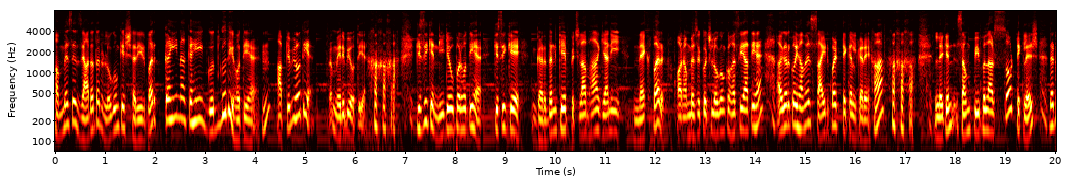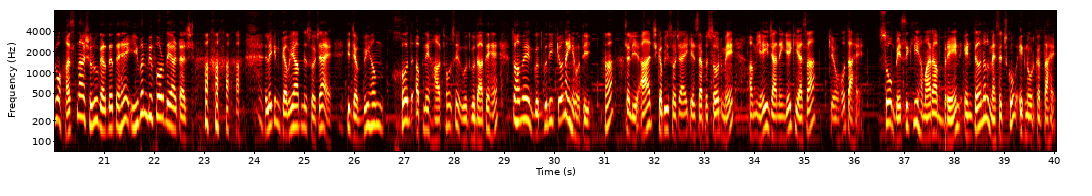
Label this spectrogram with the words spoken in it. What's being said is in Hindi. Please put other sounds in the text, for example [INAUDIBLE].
हम में से ज़्यादातर लोगों के शरीर पर कहीं ना कहीं गुदगुदी होती है हुँ? आपके भी होती है मेरी भी होती है। [LAUGHS] किसी के नी के ऊपर होती है, किसी के गर्दन के पिछला भाग यानी नेक पर, और हम में से कुछ लोगों को हँसी आती है, अगर कोई हमें साइड पर टिकल करे हाँ? [LAUGHS] लेकिन some people are so ticklish that वो हंसना शुरू कर देते हैं even before they are touched लेकिन कभी आपने सोचा है कि जब भी हम खुद अपने हाथों से गुदगुदाते हैं तो हमें गुदगुदी क्यों नहीं होती हाँ? चलिए, आज कभी सोचा है कि इस एपिसोड में हम यही जानेंगे कि ऐसा क्यों होता है? सो so बेसिकली हमारा ब्रेन इंटरनल मैसेज को इग्नोर करता है।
